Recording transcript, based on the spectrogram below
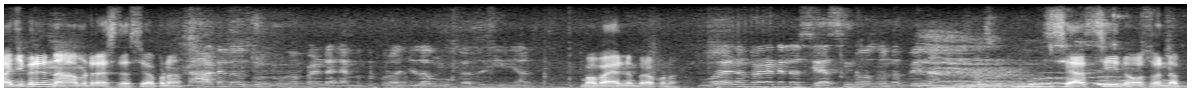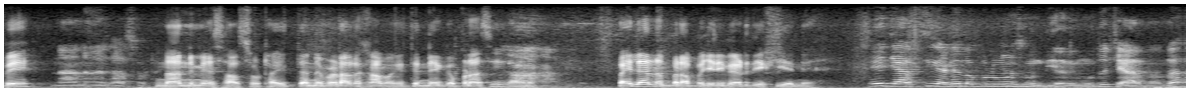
ਹਾਂਜੀ ਵੀਰੇ ਨਾਮ ਐਡਰੈਸ ਦੱਸਿਓ ਆਪਣਾ। ਨਾਟ ਲੋ ਸੋਨੂਆ ਪਿੰਡ ਅਹਿਮਦਪੁਰਾ ਜ਼ਿਲ੍ਹਾ ਮੋਗਾ ਤਹਿਸੀਲ ਹਲਕੇ ਮੋਬਾਈਲ ਨੰਬਰ ਆਪਣਾ। ਮੋਬਾਈਲ ਨੰਬਰ ਹੈ ਟਲੋ 86990 86990 99728 99728 ਤਿੰਨ ਬੜਾ ਦਿਖਾਵਾਂਗੇ ਤਿੰਨੇ ਗੱਬਣਾ ਸੀ ਹਾਂ ਹਾਂ ਵੀਰੇ। ਪਹਿਲਾ ਨੰਬਰ ਆਪਾਂ ਜਿਹੜੀ ਵੈਟ ਦੇਖੀ ਜੰਨੇ ਇਹ ਜਰਸੀ ਅਡੇ ਲੋ ਬਲੂਨ ਹੁੰਦੀ ਆ ਵੀ ਮੂੰਹ ਤੋਂ ਚਾਰ ਦੰਦ ਦਾ।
